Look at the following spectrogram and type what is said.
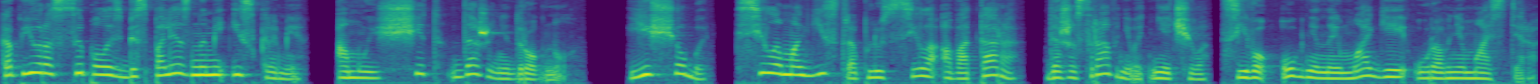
копье рассыпалось бесполезными искрами, а мой щит даже не дрогнул. Еще бы, сила магистра плюс сила аватара даже сравнивать нечего с его огненной магией уровня мастера.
